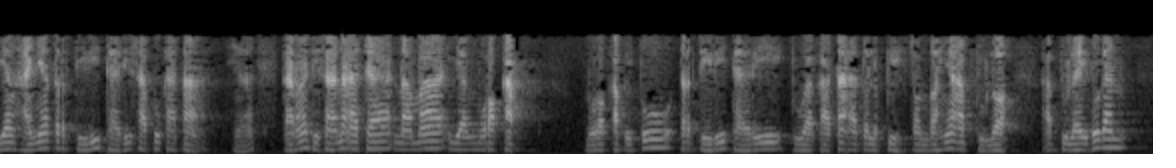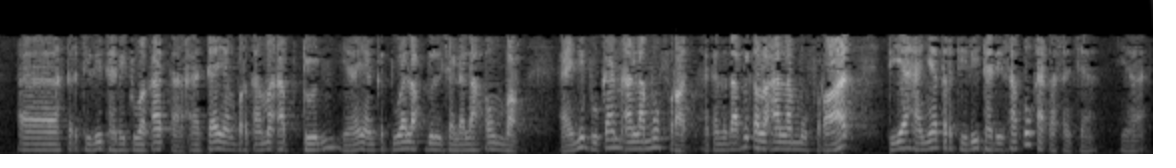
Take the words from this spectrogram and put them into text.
yang hanya terdiri dari satu kata ya. Karena di sana ada nama yang murakab. Murakab itu terdiri dari dua kata atau lebih. Contohnya Abdullah. Abdullah itu kan e, terdiri dari dua kata. Ada yang pertama abdun, ya, yang kedua labdul jalalah Allah. Nah, ini bukan alam mufrad. Akan tetapi kalau alam mufrad, dia hanya terdiri dari satu kata saja. Ya.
